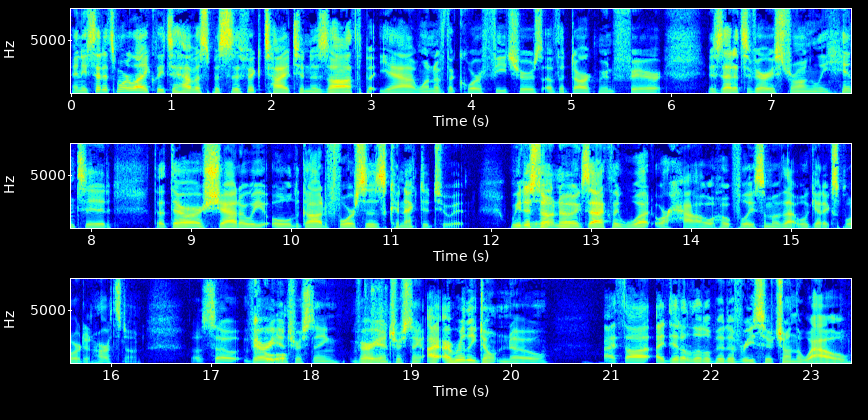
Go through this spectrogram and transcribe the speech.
And he said it's more likely to have a specific tie to N'Zoth, but yeah, one of the core features of the Darkmoon Faire is that it's very strongly hinted that there are shadowy old god forces connected to it. We just don't know exactly what or how. Hopefully, some of that will get explored in Hearthstone. So very Cool. interesting, very interesting. I, I really don't know. I thought I did a little bit of research on the WoW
